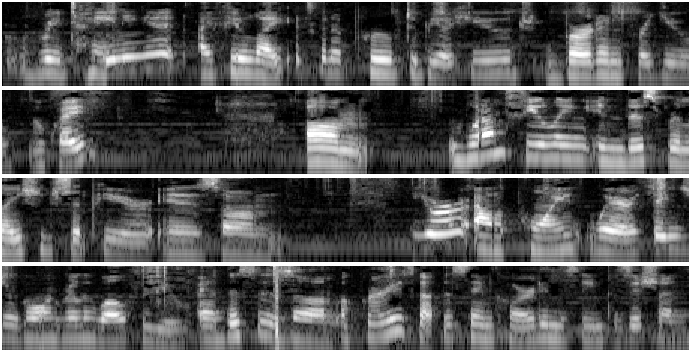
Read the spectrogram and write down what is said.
retaining it, I feel like it's going to prove to be a huge burden for you, okay? Um, what I'm feeling in this relationship here is um, you're at a point where things are going really well for you. And this is, um, Aquarius got the same card in the same position.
